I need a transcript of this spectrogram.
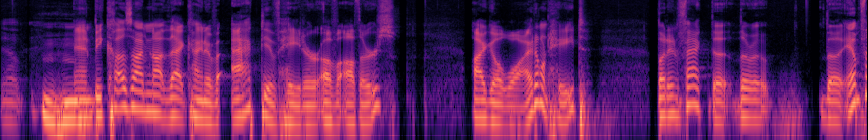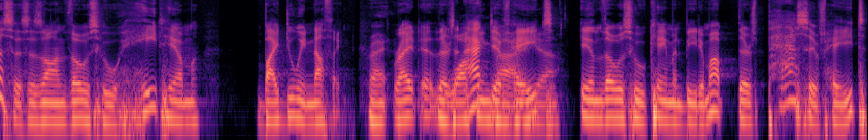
Yep. And because I'm not that kind of active hater of others, I go, well, I don't hate. But in fact, the the the emphasis is on those who hate him by doing nothing. Right. Right? Uh, There's Walking active by, hate in those who came and beat him up. There's passive hate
